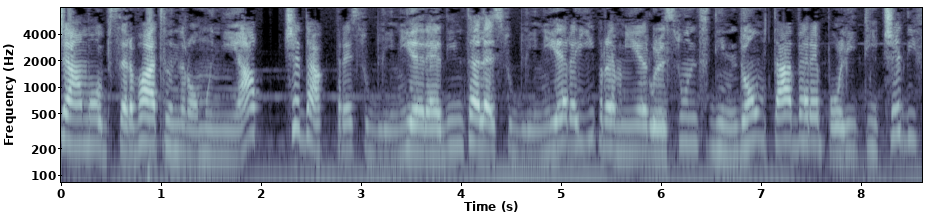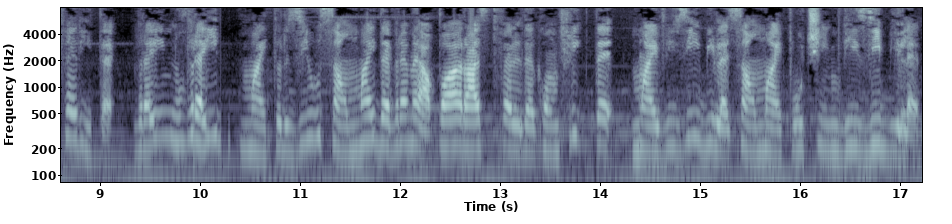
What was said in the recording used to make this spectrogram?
Ce am observat în România, ce dacă presubliniere dintele sublinierei premierul sunt din două tabere politice diferite, vrei nu vrei, mai târziu sau mai devreme apar astfel de conflicte, mai vizibile sau mai puțin vizibile.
